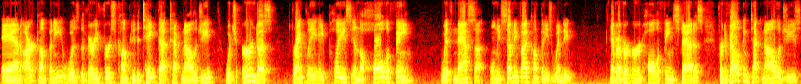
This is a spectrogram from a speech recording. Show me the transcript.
And our company was the very first company to take that technology, which earned us, frankly, a place in the Hall of Fame with NASA. Only 75 companies, Wendy, have ever earned Hall of Fame status for developing technologies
